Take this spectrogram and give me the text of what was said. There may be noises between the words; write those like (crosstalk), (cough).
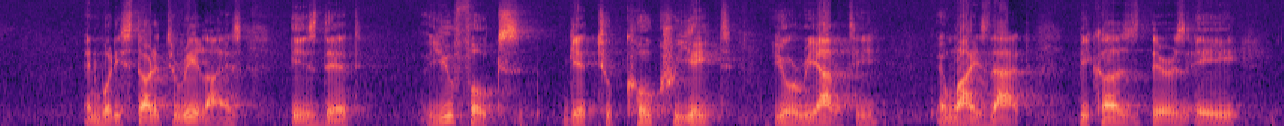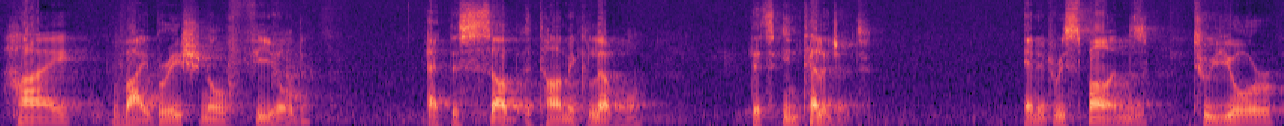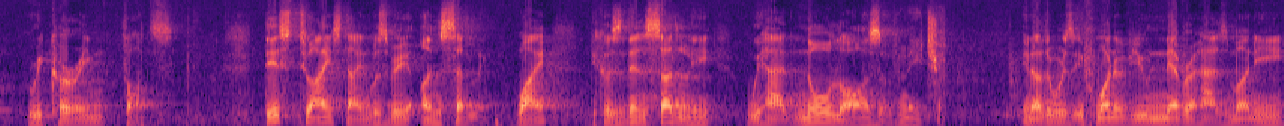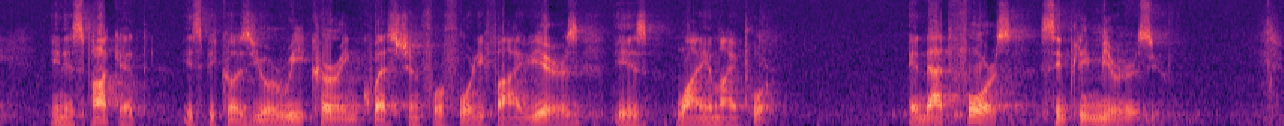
And what he started to realize is that you folks get to co create your reality. And why is that? Because there's a high vibrational field at the subatomic level that's intelligent and it responds to your recurring thoughts. This to Einstein was very unsettling. Why? Because then suddenly we had no laws of nature. In other words, if one of you never has money in his pocket, it's because your recurring question for 45 years is, Why am I poor? And that force simply mirrors you.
